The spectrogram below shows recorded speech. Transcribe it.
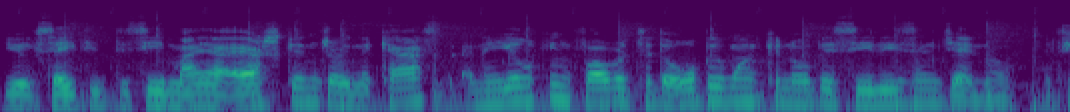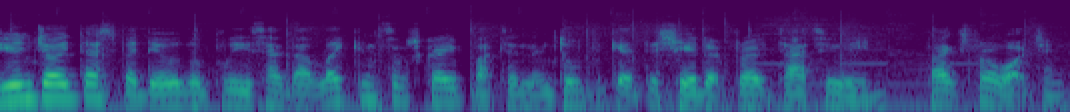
you excited to see Maya Erskine join the cast, and are you looking forward to the Obi-Wan Kenobi series in general? If you enjoyed this video then please hit that like and subscribe button and don't forget to share it throughout Tatooine. Thanks for watching.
